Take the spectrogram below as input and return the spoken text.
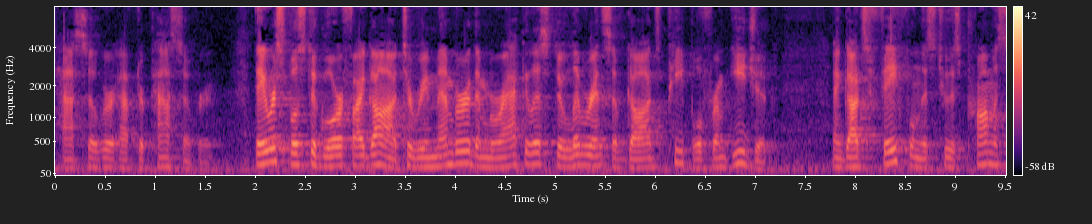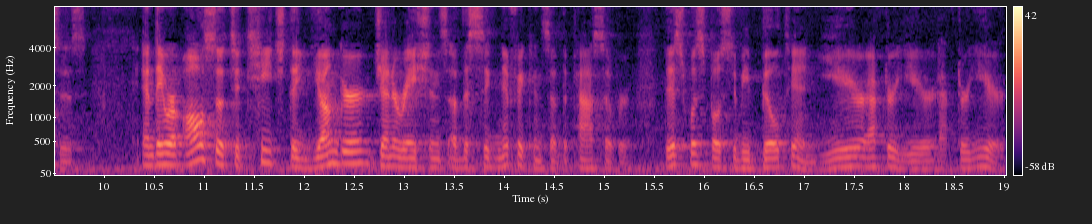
Passover after Passover. They were supposed to glorify God, to remember the miraculous deliverance of God's people from Egypt and God's faithfulness to his promises and they were also to teach the younger generations of the significance of the Passover. This was supposed to be built in year after year after year.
